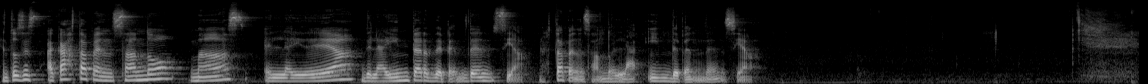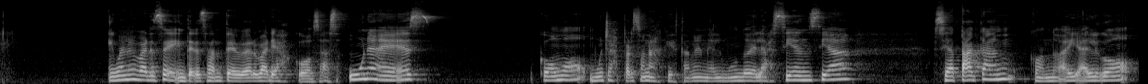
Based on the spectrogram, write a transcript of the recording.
Entonces, acá está pensando más en la idea de la interdependencia, no está pensando en la independencia. Igual me parece interesante ver varias cosas. Una es cómo muchas personas que están en el mundo de la ciencia se atacan cuando hay algo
